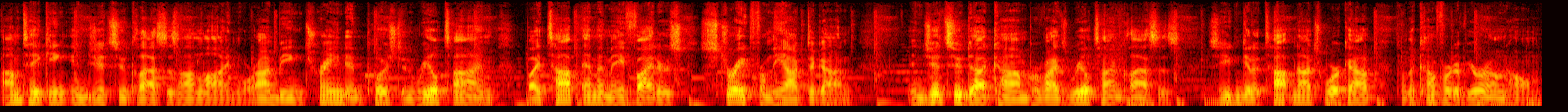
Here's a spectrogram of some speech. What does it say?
I'm taking Injitsu classes online where I'm being trained and pushed in real time by top MMA fighters straight from the octagon. Injitsu.com provides real time classes so you can get a top notch workout from the comfort of your own home.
